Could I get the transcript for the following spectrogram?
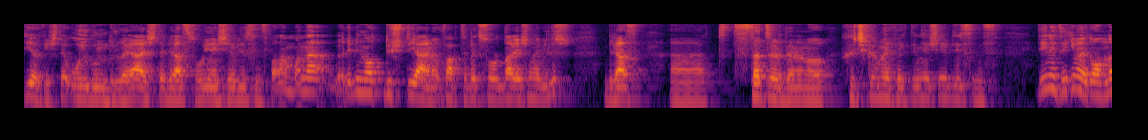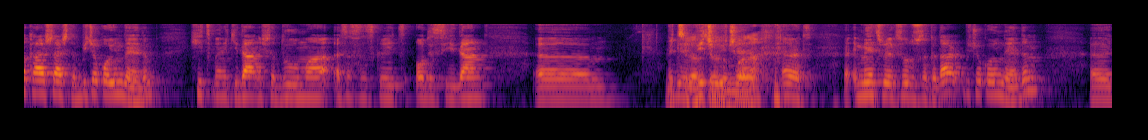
Diyor ki işte uygundur veya işte biraz sorun yaşayabilirsiniz falan. Bana böyle bir not düştü yani ufak tefek sorunlar yaşanabilir. Biraz e, stutter denen o hıçkırma efektini yaşayabilirsiniz. Diye evet onunla karşılaştım. Birçok oyun denedim. Hitman 2'den işte Doom'a, Assassin's Creed Odyssey'den e, Witcher evet. Metro Exodus'a kadar birçok oyun denedim. E,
